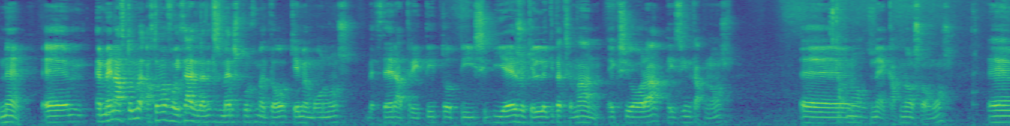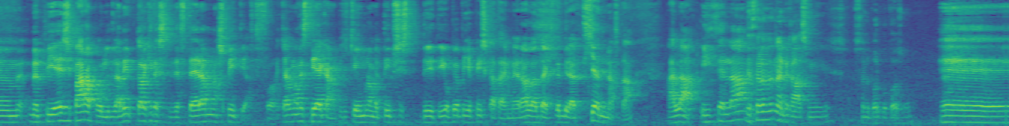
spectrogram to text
Ναι. Ε, εμένα αυτό με, αυτό με βοηθάει. Δηλαδή, τις μέρες που έρχομαι εδώ και είμαι μόνος, Δευτέρα, Τρίτη, το ότι συμπιέζω και λέω: Κοίταξε, μαν, 6 ώρα, έχεις γίνει καπνός. Ε, Καπνός. Ναι, καπνός όμως. Ε, με- με πιέζει πάρα πολύ. Δηλαδή, τώρα κοίταξε τη Δευτέρα ήμουν σπίτι αυτή τη φορά. Και άκουγα να δεις τι έκανα. Πήγε και ήμουνα με τύψεις την Τρίτη, η οποία πήγε επίσης κατά ημέρα, αλλά εντάξει, δεν πειράζει. Τυχαίνουν αυτά. Αλλά ήθελα. Δευτέρα δεν είναι εργάσιμη στον υπόλοιπο κόσμο. Ε,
